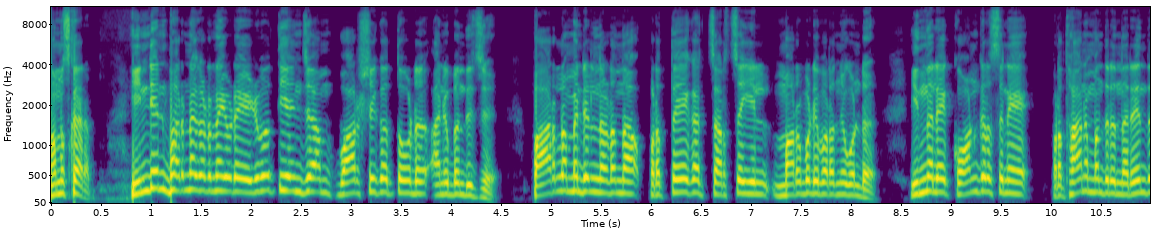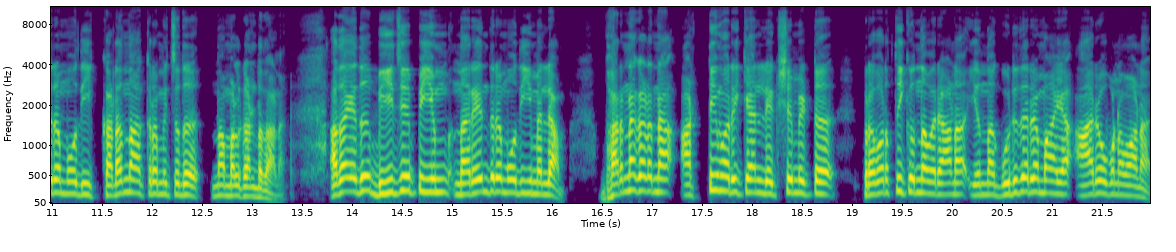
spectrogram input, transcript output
നമസ്കാരം. ഇന്ത്യൻ ഭരണഘടനയുടെ എഴുപത്തിയഞ്ചാം വാർഷികത്തോട് അനുബന്ധിച്ച് പാർലമെന്റിൽ നടന്ന പ്രത്യേക ചർച്ചയിൽ മറുപടി പറഞ്ഞുകൊണ്ട് ഇന്നലെ കോൺഗ്രസിനെ പ്രധാനമന്ത്രി നരേന്ദ്രമോദി കടന്നാക്രമിച്ചത് നമ്മൾ കണ്ടതാണ്. അതായത് ബി ജെ പിയും നരേന്ദ്രമോദിയുമെല്ലാം ഭരണഘടന അട്ടിമറിക്കാൻ ലക്ഷ്യമിട്ട് പ്രവർത്തിക്കുന്നവരാണ് എന്ന ഗുരുതരമായ ആരോപണമാണ്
